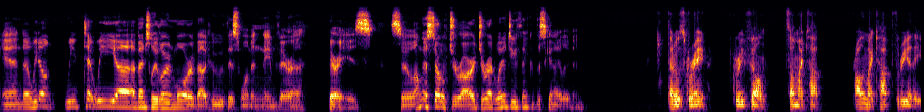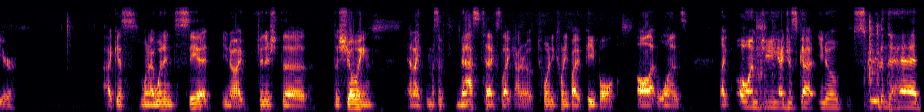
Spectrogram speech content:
And uh, we don't we te- we uh, eventually learn more about who this woman named Vera Vera is. So I'm going to start with Gerard. Gerard, what did you think of the skin I live in? Thought it was great. Great film. It's on my top, probably my top three of the year. I guess when I went in to see it, you know, I finished the the showing, and I must have mass text like I don't know 20, 25 people all at once, like OMG, I just got you know screwed in the head.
